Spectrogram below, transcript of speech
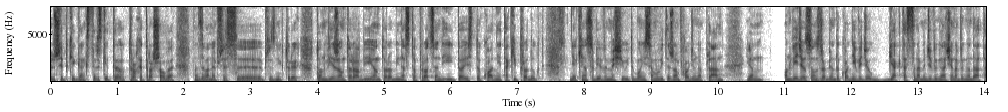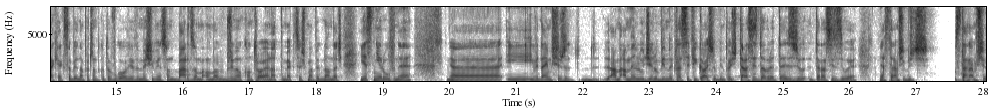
e, szybkie, gangsterskie, to, trochę traszowe, nazywane przez, e, przez niektórych, to on wie, że on to robi i on to robi na 100% i to jest dokładnie taki produkt, jaki on sobie wymyślił i to było niesamowite, że on wchodził na plan i on on wiedział, co on zrobił, on dokładnie wiedział, jak ta scena będzie wyglądać. Ona wyglądała tak, jak sobie na początku to w głowie wymyślił, więc on bardzo ma, on ma olbrzymią kontrolę nad tym, jak coś ma wyglądać. Jest nierówny e, i, i, wydaje mi się, że a, a, my ludzie lubimy klasyfikować, lubimy powiedzieć, teraz jest dobry, jest, teraz jest zły. Ja staram się być staram się,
